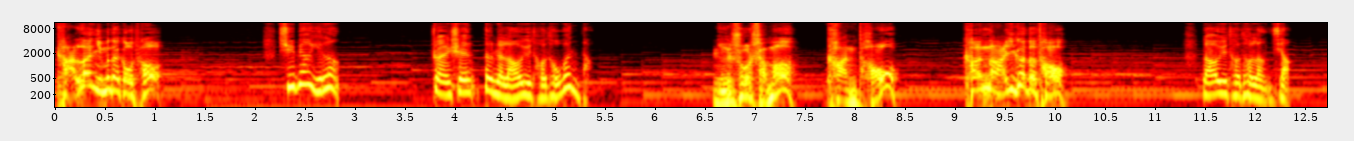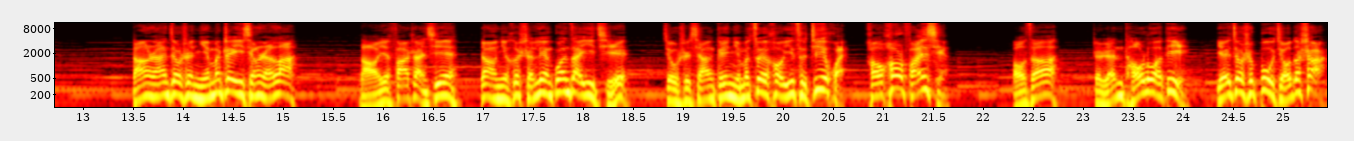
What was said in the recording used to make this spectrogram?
砍了你们的狗头！”徐彪一愣，转身瞪着牢狱头头问道：“你说什么？砍头？”砍哪一个的头？牢狱头头冷笑：“当然就是你们这一行人了。老爷发善心，让你和沈炼关在一起，就是想给你们最后一次机会，好好反省。否则，这人头落地，也就是不久的事儿。”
